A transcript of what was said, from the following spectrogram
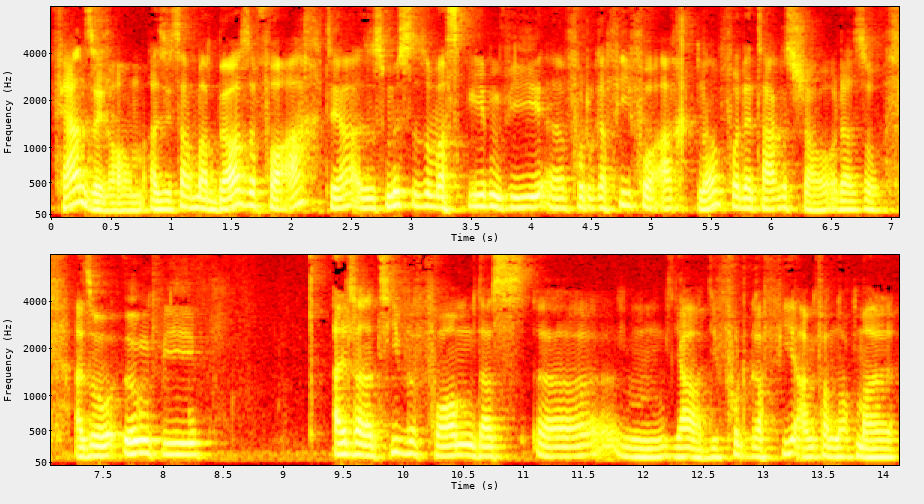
Fernsehraum. Also ich sag mal Börse vor acht, ja, also es müsste sowas geben wie äh, Fotografie vor acht, ne, vor der Tagesschau oder so. Also irgendwie alternative Formen, dass äh, ja die Fotografie einfach nochmal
